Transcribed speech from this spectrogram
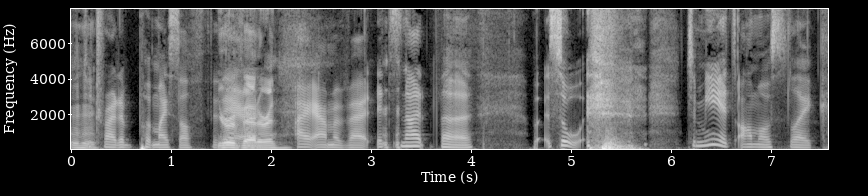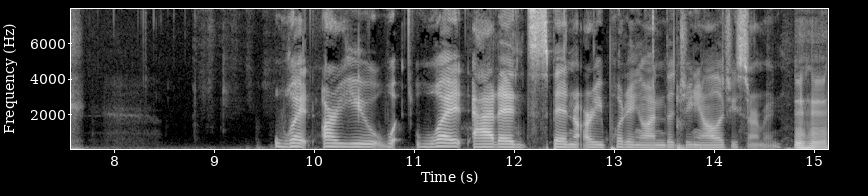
to try to put myself. Mm-hmm. You're a veteran. I am a vet. It's not the so to me it's almost like what are you what what added spin are you putting on the genealogy sermon? Mm-hmm.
